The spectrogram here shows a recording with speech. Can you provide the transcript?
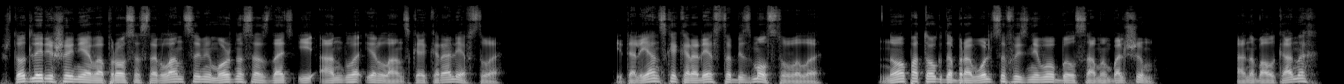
что для решения вопроса с ирландцами можно создать и англо-ирландское королевство. Итальянское королевство безмолвствовало, но поток добровольцев из него был самым большим. А на Балканах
